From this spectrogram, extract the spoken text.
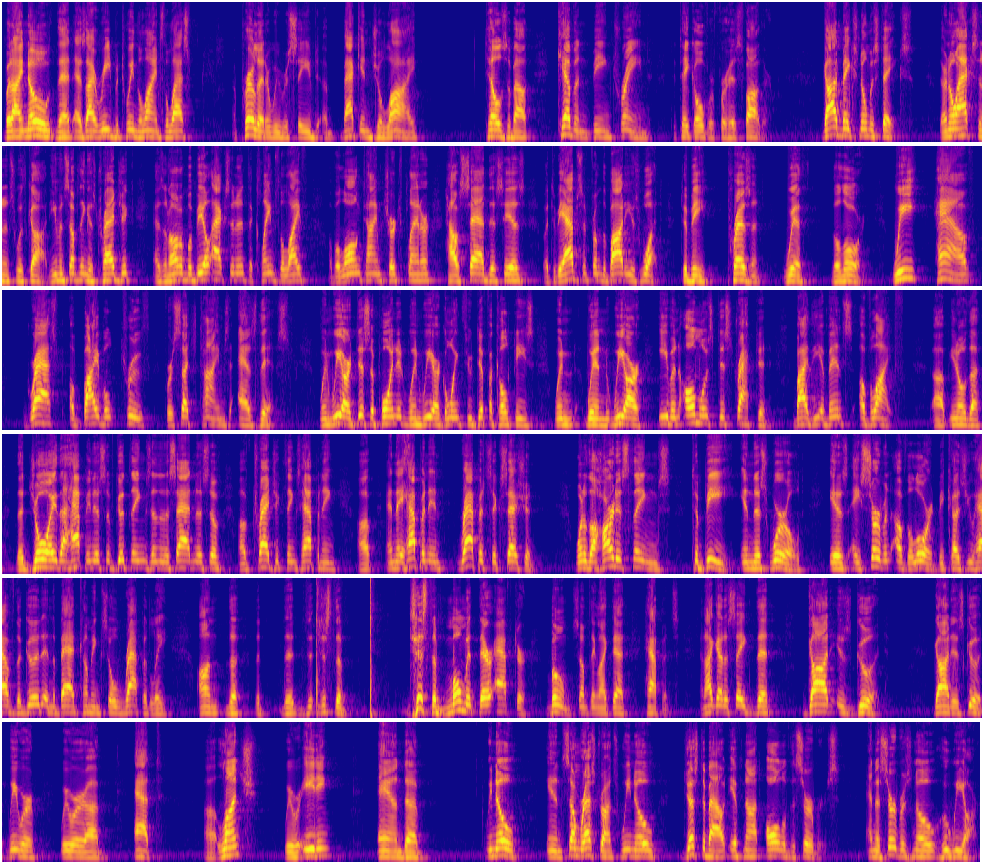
But I know that as I read between the lines, the last uh, prayer letter we received uh, back in July tells about Kevin being trained to take over for his father. God makes no mistakes. There are no accidents with God. Even something as tragic as an automobile accident that claims the life of a longtime church planter, how sad this is. But to be absent from the body is what? To be present with the Lord. We have grasp of Bible truth for such times as this. When we are disappointed, when we are going through difficulties, when, when we are even almost distracted by the events of life. Uh, you know, the, the joy, the happiness of good things, and the sadness of, of tragic things happening, uh, and they happen in rapid succession. One of the hardest things to be in this world is a servant of the Lord because you have the good and the bad coming so rapidly on the, the, the, the just the just the moment thereafter, boom, something like that happens. And I got to say that God is good. God is good. We were, we were uh, at uh, lunch, we were eating, and uh, we know in some restaurants, we know just about, if not all of the servers. And the servers know who we are.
